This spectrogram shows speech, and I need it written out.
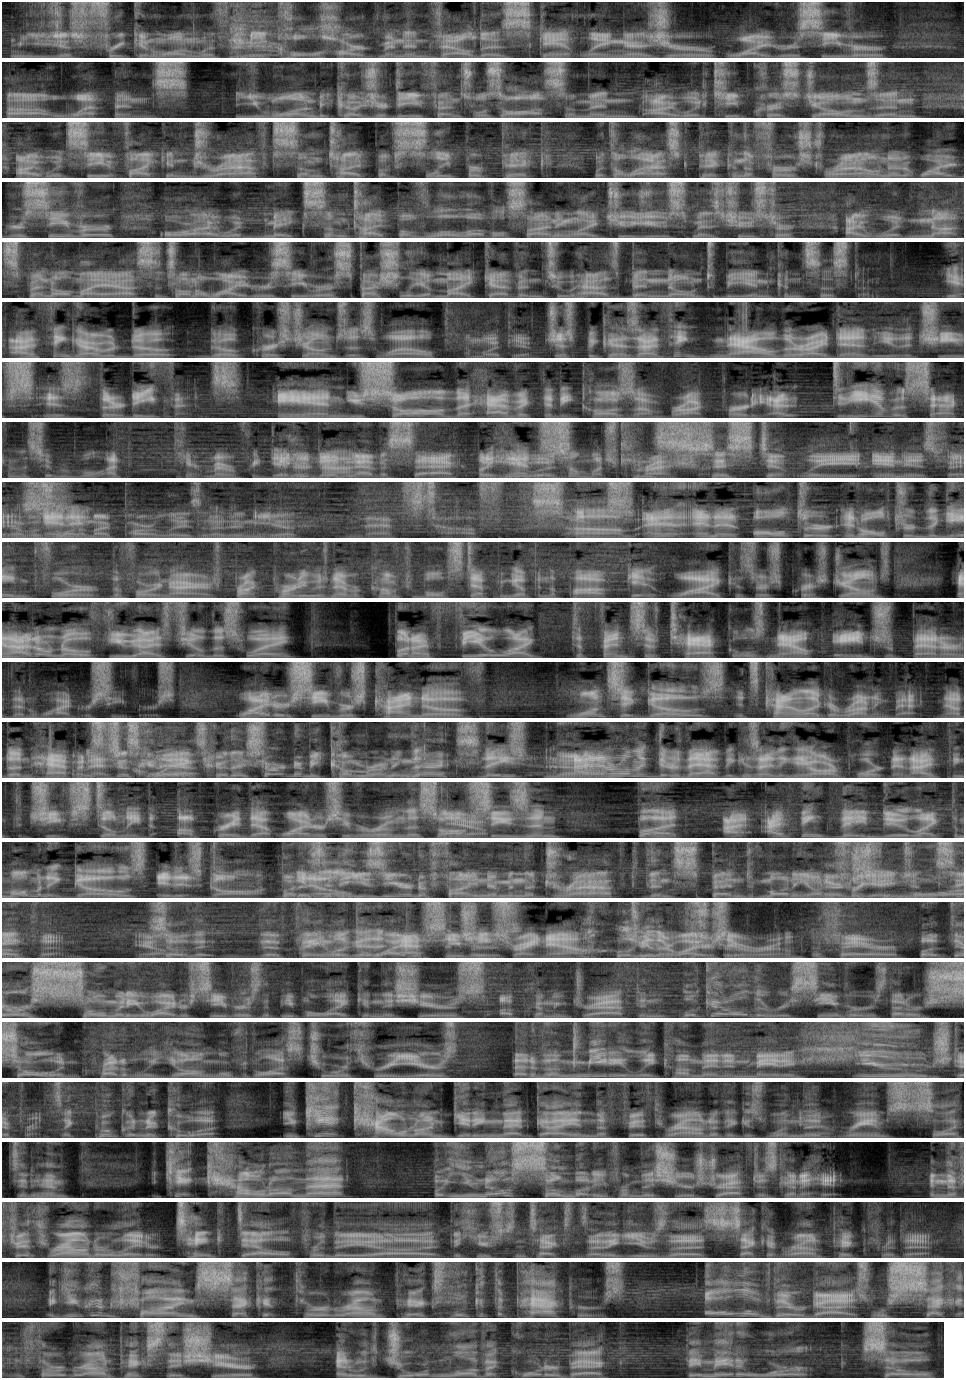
I mean, you just freaking won with Mecole Hardman and Valdes-Scantling as your wide receiver uh, weapons you won because your defense was awesome. And I would keep Chris Jones and I would see if I can draft some type of sleeper pick with the last pick in the first round at a wide receiver, or I would make some type of low level signing like JuJu Smith-Schuster. I would not spend all my assets on a wide receiver, especially a Mike Evans who has been known to be inconsistent. Yeah, I think I would go Chris Jones as well. I'm with you. Just because I think now their identity, the Chiefs, is their defense. And you saw the havoc that he caused on Brock Purdy. I, did he have a sack in the Super Bowl? I can't remember if he did he didn't not. have a sack, but, but he, he, was so much consistently pressure. in his face. That was and one it, of my parlays that I didn't get. That's tough. Um, and, and it altered it altered the game for the 49ers. Brock Purdy was never comfortable stepping up in the pocket. Why? Because there's Chris Jones. And I don't know if you guys feel this way but I feel like defensive tackles now age better than wide receivers. Wide receivers kind of once it goes, it's kind of like a running back. Now it doesn't happen oh, I was as just quick. Gonna ask, are they starting to become running backs? They, no. I don't think they're that because I think they are important, and I think the Chiefs still need to upgrade that wide receiver room this offseason. Yeah. But I, I, think they do. Like the moment it goes, it is gone. But is know? it easier to find them in the draft than spend money on There's free agency? More of them. Yeah. So the, the thing I mean, with the wide receivers the Chiefs right now, look at their wide receiver room. Fair, but there are so many wide receivers that people like in this year's upcoming draft, and look at all the receivers that are so incredibly young over the last two or three years that have immediately come in and made a huge difference. Like Puka Nacua, you can't count on getting that guy in the fifth round. I think is when yeah. the Rams selected him. You can't count on that, but you know somebody from this year's draft is going to hit in the fifth round or later. Tank Dell for the uh, the Houston Texans. I think he was the second round pick for them. Like you can find second, third round picks. Look at the Packers. All of their guys were second and third round picks this year, and with Jordan Love at quarterback, they made it work. So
